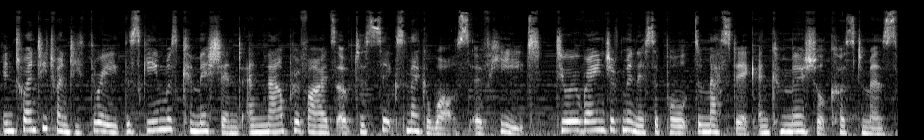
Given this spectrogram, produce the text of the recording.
In 2023, the scheme was commissioned and now provides up to 6 megawatts of heat to a range of municipal, domestic, and commercial customers.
